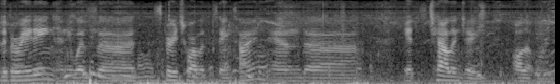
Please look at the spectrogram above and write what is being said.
liberating and it was uh, spiritual at the same time, and uh, it's challenging all at once.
